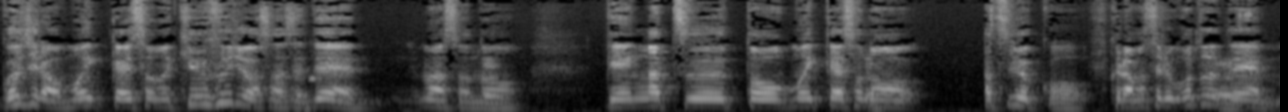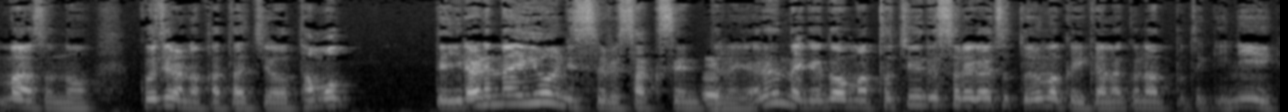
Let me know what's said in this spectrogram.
ゴジラをもう一回その急浮上させて、まあその、減圧ともう一回その圧力を膨らませることで、うん、まあその、ゴジラの形を保っていられないようにする作戦っていうのをやるんだけど、まあ途中でそれがちょっとうまくいかなくなった時に、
